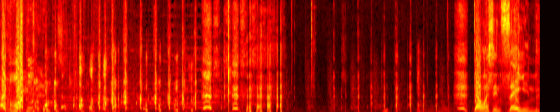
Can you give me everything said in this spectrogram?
I won! that was insane!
